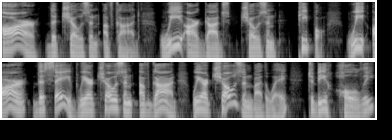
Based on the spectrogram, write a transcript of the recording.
are the chosen of God. We are God's chosen people. We are the saved. We are chosen of God. We are chosen, by the way, to be holy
